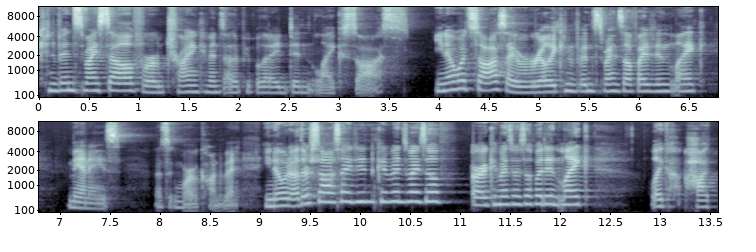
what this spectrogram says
convince myself or try and convince other people that I didn't like sauce. You know what sauce I really convinced myself I didn't like? Mayonnaise. That's like more of a condiment. You know what other sauce I didn't convince myself or I convinced myself I didn't like like hot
